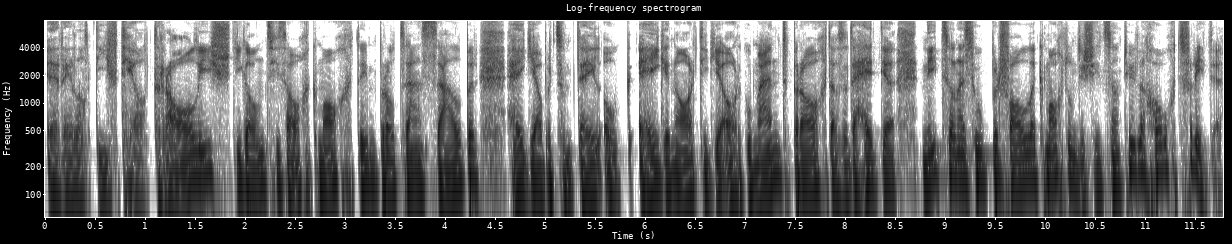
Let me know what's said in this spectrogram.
er relativ theatralisch die ganze Sache gemacht im Prozess selber, habe aber zum Teil auch eigenartige Argumente gebracht. Also der hat ja nicht so einen super Fall gemacht und ist jetzt natürlich hochzufrieden.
